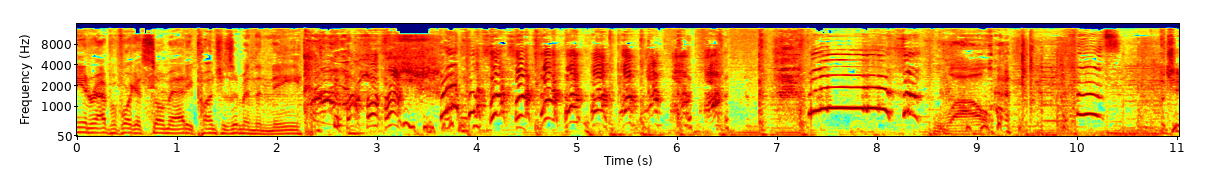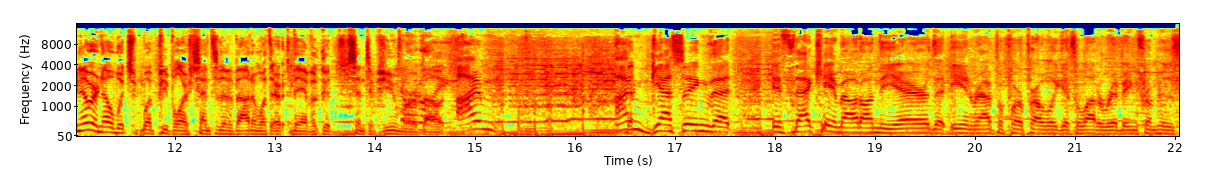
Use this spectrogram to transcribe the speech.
Ian Rappaport gets so mad he punches him in the knee. Wow. but you never know which what people are sensitive about and what they're- they have a good sense of humor about. I'm I'm guessing that if that came out on the air, that Ian Rapoport probably gets a lot of ribbing from his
